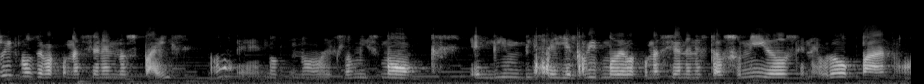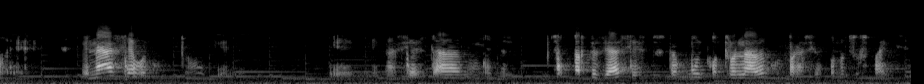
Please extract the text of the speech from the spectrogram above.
ritmos de vacunación en los países, ¿no? Eh, no, no es lo mismo el índice y el ritmo de vacunación en Estados Unidos, en Europa, ¿no? Eh, en Asia, bueno, ¿no? Eh, en Asia está, en partes de Asia esto está muy controlado en comparación con otros países,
